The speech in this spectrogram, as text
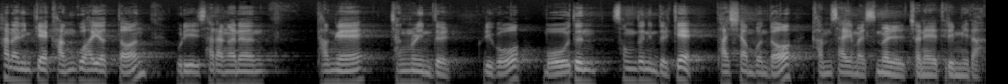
하나님께 간구하였던 우리 사랑하는 당회 장로님들 그리고 모든 성도님들께 다시 한 번 더 감사의 말씀을 전해 드립니다.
